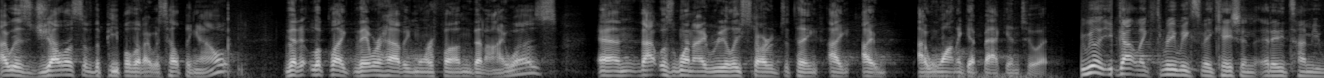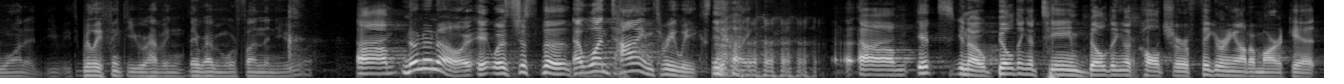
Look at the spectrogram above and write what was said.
I was jealous of the people that I was helping out, that it looked like they were having more fun than I was. And that was when I really started to think, I, I, I want to get back into it. You really, you got like three weeks vacation at any time you wanted. You really think you were having, they were having more fun than you? Um, no, no, no. It was just the. At one time, three weeks. Not like, um, it's, you know, building a team, building a culture, figuring out a market,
